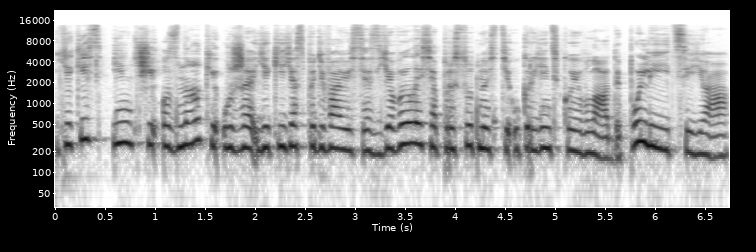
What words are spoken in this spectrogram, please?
якісь інші ознаки, уже які я сподіваюся, з'явилися присутності української влади, поліція,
